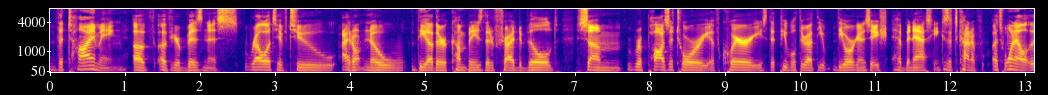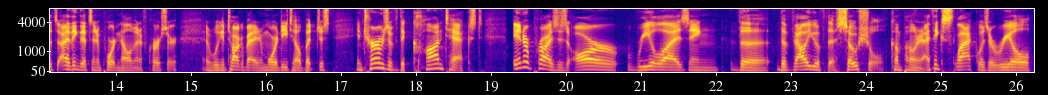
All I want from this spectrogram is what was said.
the timing of, of your business relative to I don't know the other companies that have tried to build some repository of queries that people throughout the the organization have been asking because it's kind of that's one element I think that's an important element of Cursor and we can talk about it in more detail but just in terms of the context enterprises are realizing the the value of the social component. I think Slack was a real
